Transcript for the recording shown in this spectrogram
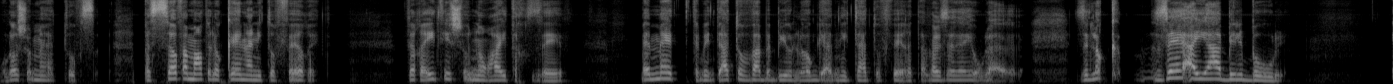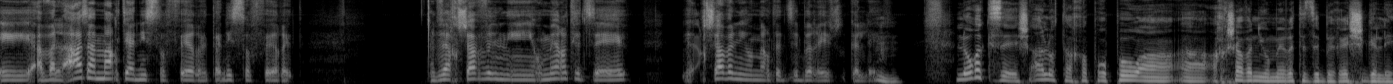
הוא לא שומע טוב. בסוף אמרתי לו, כן, אני תופרת. וראיתי שהוא נורא התאכזב. באמת, תלמידה טובה בביולוגיה נהייתה תופרת, אבל זה אולי... זה לא... זה היה הבלבול. אה, אבל אז אמרתי, אני סופרת, אני סופרת. ועכשיו אני אומרת את זה, עכשיו אני אומרת את זה בריש גלי. לא רק זה, אשאל אותך, אפרופו, עכשיו אני אומרת את זה בריש גלי.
